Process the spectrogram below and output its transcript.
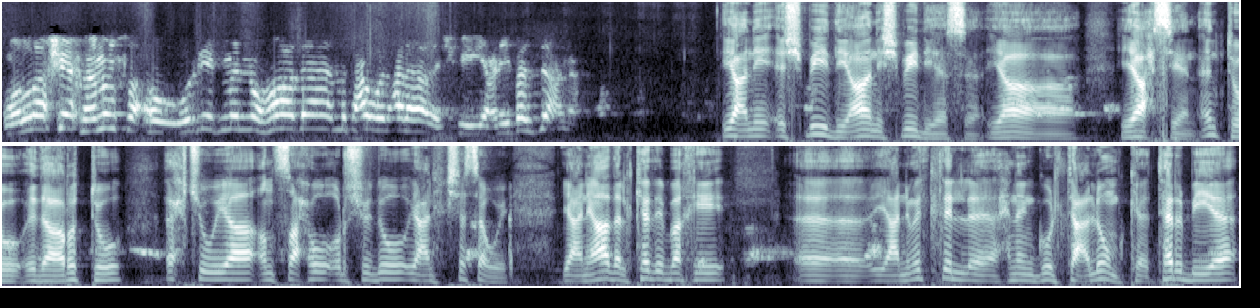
والله شيخنا ننصحه ونريد منه هذا متعود على هذا الشيء يعني يفزعنا يعني إيش بيدي أنا إيش بيدي هسه. يا يا حسين أنتوا إذا ردتوا احكوا وياه انصحوا ارشدوه يعني إيش أسوي؟ يعني هذا الكذب أخي آه، يعني مثل إحنا نقول تعلوم كتربيه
